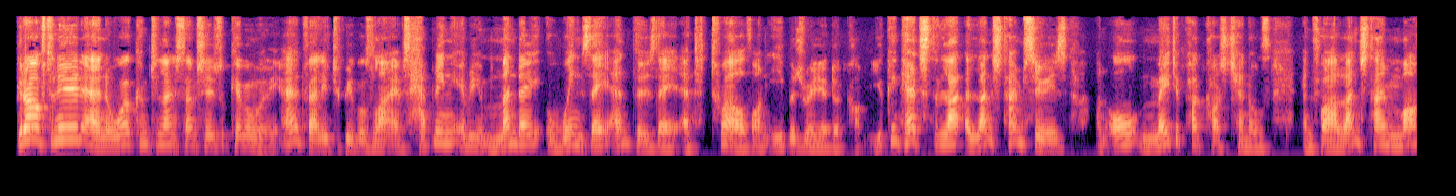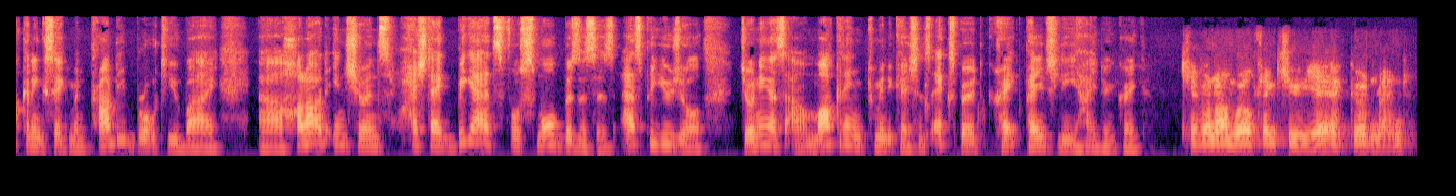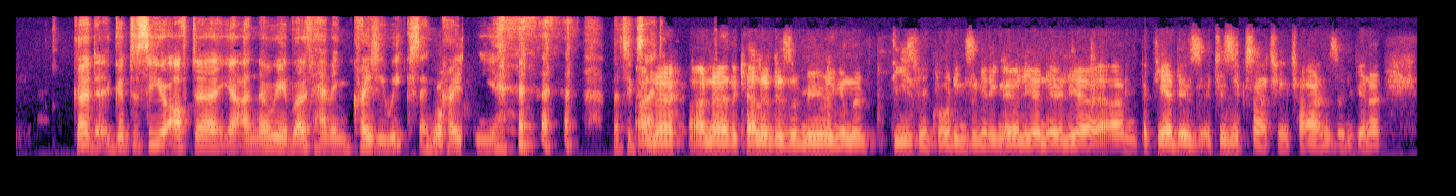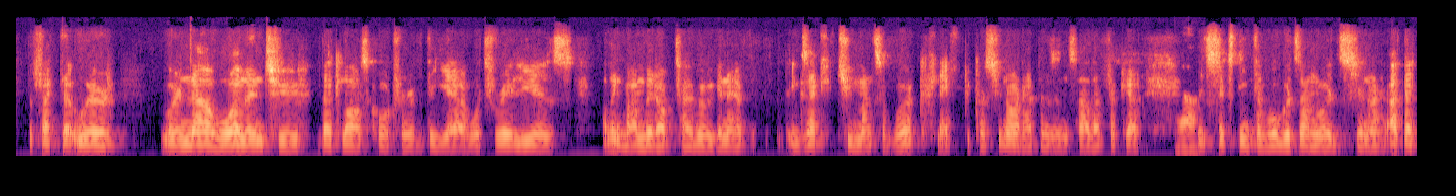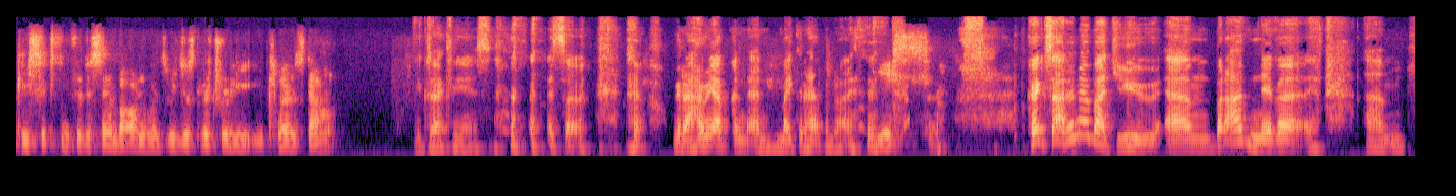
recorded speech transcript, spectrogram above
Good afternoon and welcome to Lunchtime Series with Kevin, where we add value to people's lives, happening every Monday, Wednesday, and Thursday at 12 on ebizradio.com. You can catch the lunchtime series on all major podcast channels. And for our lunchtime marketing segment, proudly brought to you by uh, Hollard Insurance, hashtag big ads for small businesses. As per usual, joining us, our marketing communications expert, Craig Page Lee. How you doing, Craig? Kevin, I'm well, thank you. Yeah, good, man. Good, good to see you. After yeah, I know we're both having crazy weeks and oh. crazy. That's exciting. I know, I know. The calendars are moving, and the, these recordings are getting earlier and earlier. Um, but yeah, it is it is exciting times, and you know, the fact that we're we're now well into that last quarter of the year, which really is. I think by mid October we're going to have exactly two months of work left because you know what happens in South Africa. Yeah. It's 16th of August onwards, you know, at, least 16th of December onwards, we just literally close down. Exactly, yes. so we're going to hurry up and, and make it happen, right? Yes. Craig, so I don't know about you, um, but I've never. Um,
